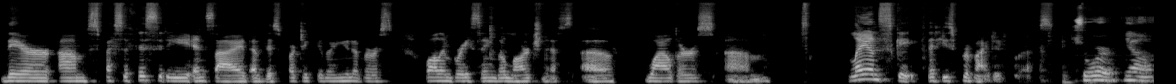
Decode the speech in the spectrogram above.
their um, specificity inside of this particular universe while embracing the largeness of Wilder's um, landscape that he's provided for us. Sure, yeah.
